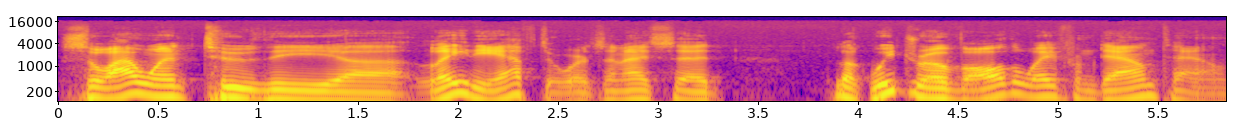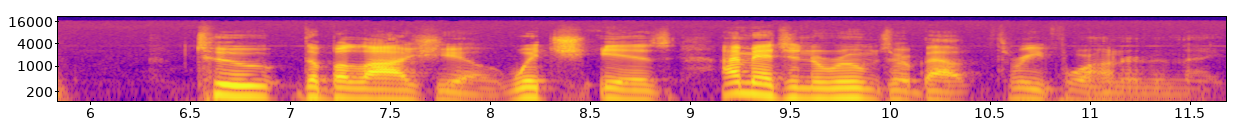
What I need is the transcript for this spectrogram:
So I went to the uh, lady afterwards and I said, Look, we drove all the way from downtown to the Bellagio, which is, I imagine the rooms are about three, four hundred a night.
